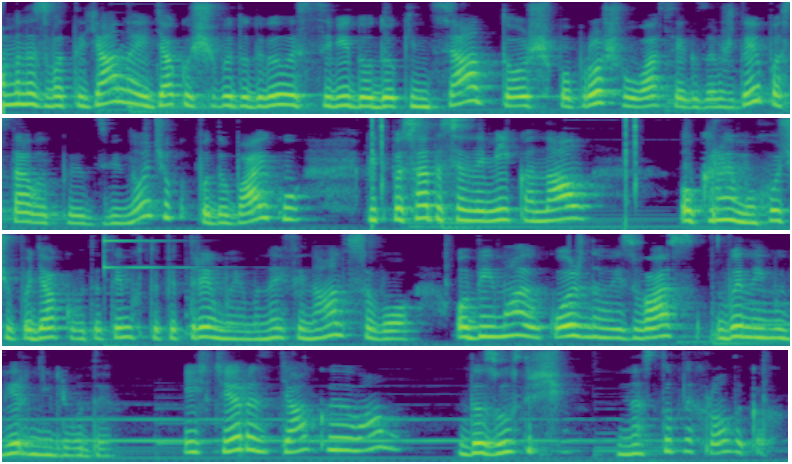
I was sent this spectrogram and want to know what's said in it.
А мене звати Яна і дякую, що ви додивились це відео до кінця. Тож попрошу вас, як завжди, поставити дзвіночок, вподобайку, підписатися на мій канал. Окремо хочу подякувати тим, хто підтримує мене фінансово. Обіймаю кожного із вас, ви неймовірні люди. І ще раз дякую вам. До зустрічі в наступних роликах.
